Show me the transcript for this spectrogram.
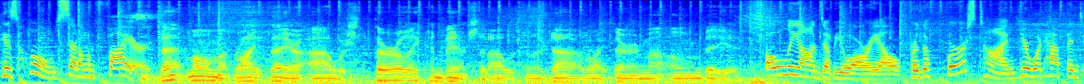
his home set on fire. At that moment right there, I was thoroughly convinced that I was going to die right there in my own bed. Only on WRAL for the first time, hear what happened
